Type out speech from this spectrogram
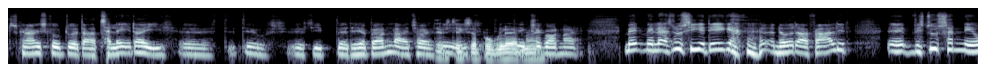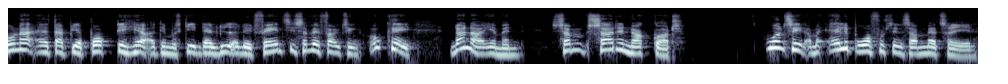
skal nok ikke skrive, at der er talater i. Øh, det, det, er jo de, hvad det her børnelegetøj. Det er det ikke så populært. Det er ikke så godt, nej. Men, men lad os nu sige, at det ikke er noget, der er farligt. Øh, hvis du så nævner, at der bliver brugt det her, og det måske endda lyder lidt fancy, så vil folk tænke, okay, nå nå, jamen, så, så er det nok godt. Uanset om alle bruger fuldstændig samme materiale.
